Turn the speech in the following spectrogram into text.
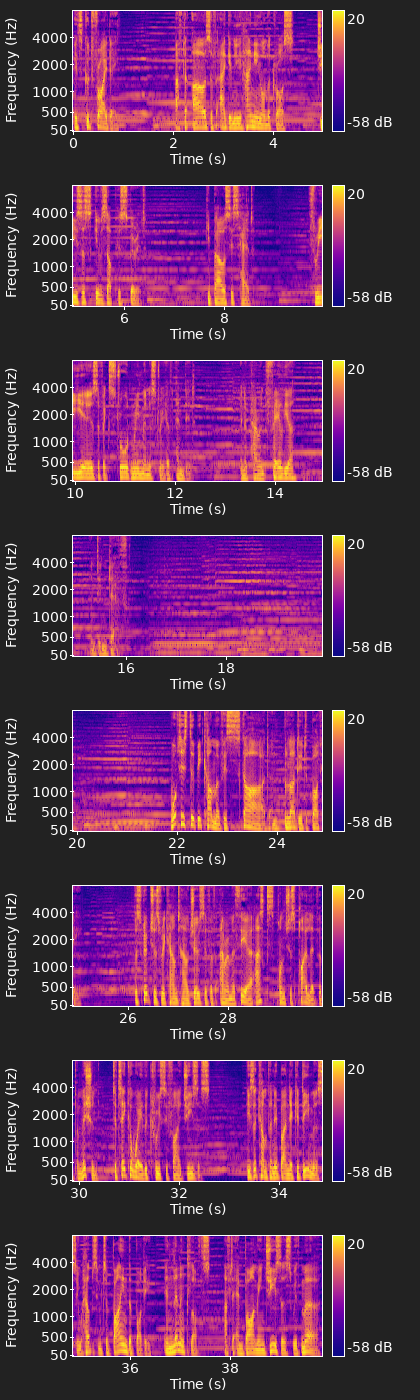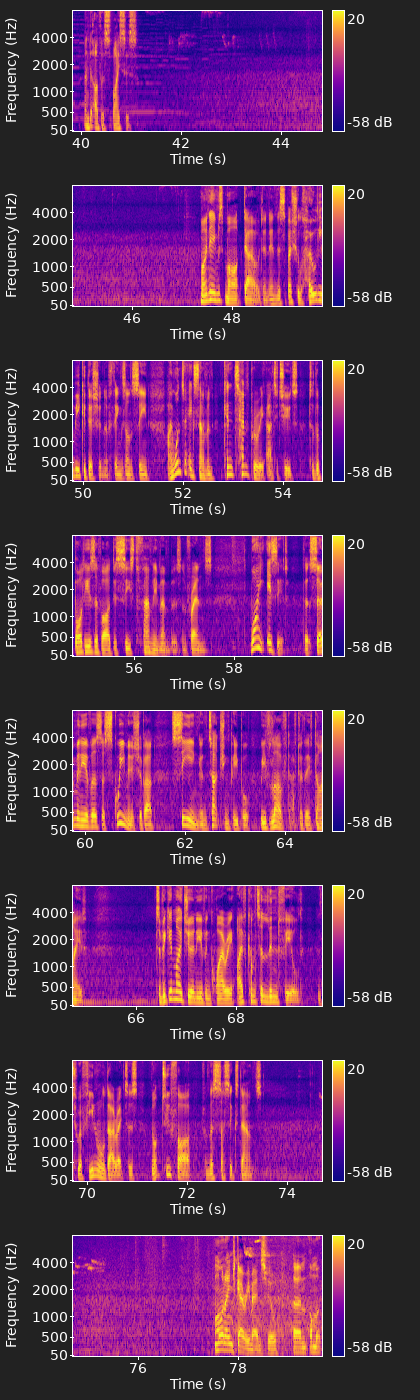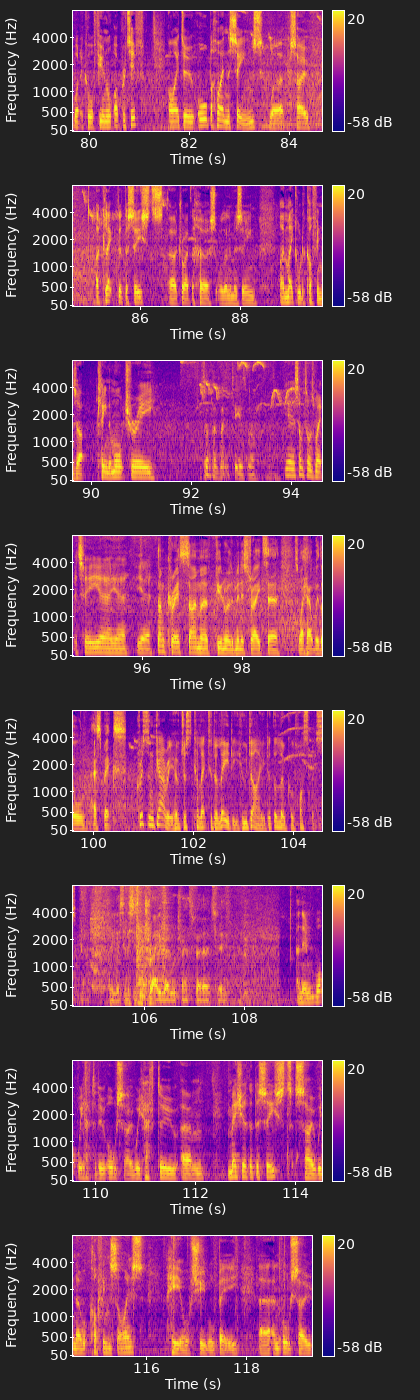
It's Good Friday. After hours of agony hanging on the cross, Jesus gives up his spirit. He bows his head. Three years of extraordinary ministry have ended in apparent failure and in death. What is to become of his scarred and blooded body? The scriptures recount how Joseph of Arimathea asks Pontius Pilate for permission to take away the crucified Jesus. He's accompanied by Nicodemus, who helps him to bind the body in linen cloths after embalming Jesus with myrrh and other spices. My name's Mark Dowd, and in the special Holy Week edition of Things Unseen, I want to examine contemporary attitudes to the bodies of our deceased family members and friends. Why is it that so many of us are squeamish about seeing and touching people we've loved after they've died? To begin my journey of inquiry, I've come to Lindfield and to a funeral director's not too far from the Sussex Downs. My name's Gary Mansfield. Um, I'm what they call funeral operative. I do all behind the scenes work, so I collect the deceased, uh, drive the hearse or the limousine. I make all the coffins up, clean the mortuary. Sometimes make the tea as well. Yeah, sometimes make the tea. Yeah, yeah, yeah. I'm Chris. I'm a funeral administrator, so I help with all aspects. Chris and Gary have just collected a lady who died at the local hospice. So yeah, so this is the tray where we'll transfer to. And then what we have to do also, we have to um, measure the deceased so we know what coffin size he or she will be, uh, and also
